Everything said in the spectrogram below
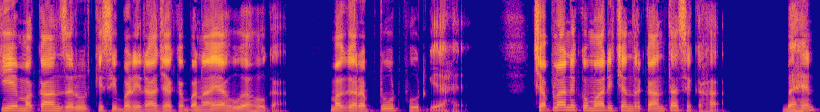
कि ये मकान ज़रूर किसी बड़े राजा का बनाया हुआ होगा, मगर अब टूट फूट गया है। चपला ने कुमारी चंद्रकांता से कहा, बहन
